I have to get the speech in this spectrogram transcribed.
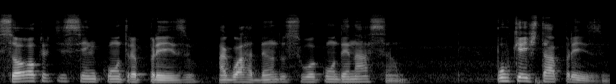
Sócrates se encontra preso, aguardando sua condenação. Por que está preso?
